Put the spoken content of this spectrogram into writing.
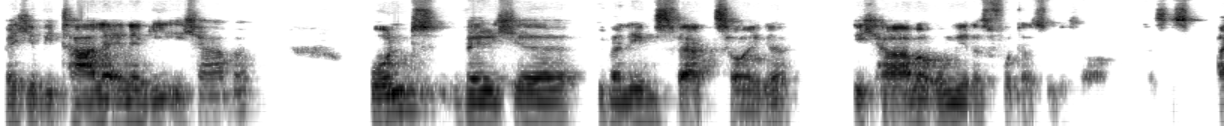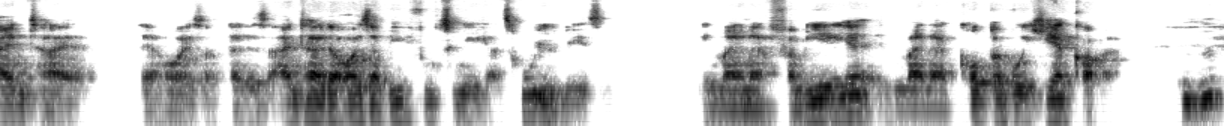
welche vitale Energie ich habe und welche Überlebenswerkzeuge ich habe, um mir das Futter zu besorgen. Das ist ein Teil der Häuser. Das ist ein Teil der Häuser, wie funktioniere ich als Rudelwesen in meiner Familie, in meiner Gruppe, wo ich herkomme. Mhm.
